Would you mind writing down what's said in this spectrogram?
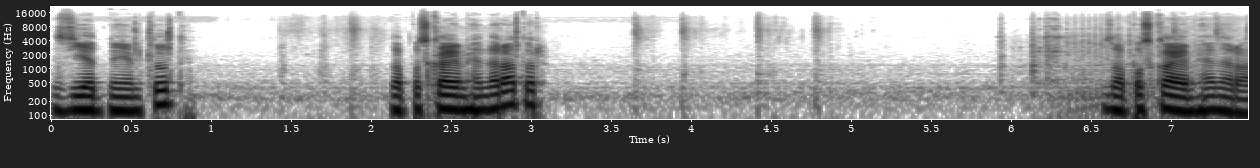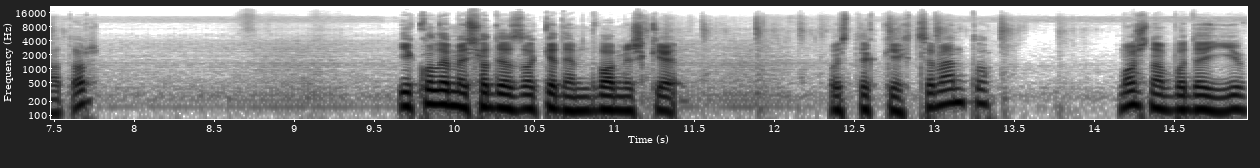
З'єднуємо тут. Запускаємо генератор. Запускаємо генератор. І коли ми сюди закинемо два мішки ось таких цементу, можна буде її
